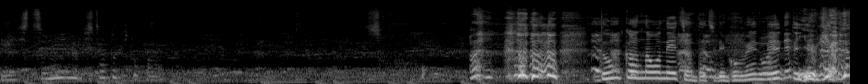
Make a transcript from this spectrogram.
えー失恋した時とか鈍感なお姉ちゃんたちでごめんね っていう気がす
